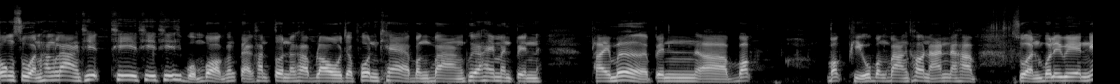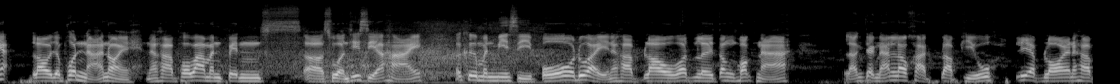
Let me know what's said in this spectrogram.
ตรงส่วนข้างล่างที่ที่ที่ที่ที่ผมบอกตั้งแต่ขั้นต้นนะครับ เราจะพ่นแค่บางๆ เพื่อให้มันเป็น ไพรเมอร์เป็นบล็อกบล็อกผิวบางๆเท่านั้นนะครับ ส่วนบริเวณเนี้ยเราจะพ่นหนาหน่อยนะครับ เพราะว่ามันเป็นส่วนที่เสียหายก็คือมันมีสีโป้ด้วยนะครับ เราก็เลยต้องบล็อกหนา หลังจากนั้นเราขัดปรับผิวเรียบร้อยนะครับ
